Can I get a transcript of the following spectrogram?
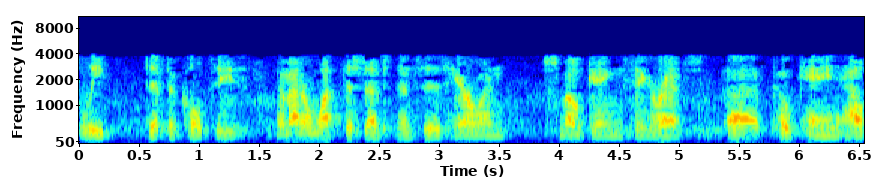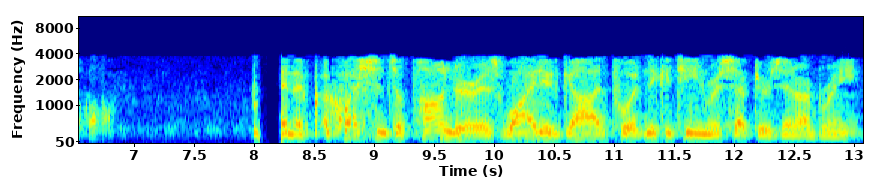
sleep difficulties, no matter what the substance is heroin, smoking, cigarettes, uh, cocaine, alcohol. And a, a question to ponder is why did God put nicotine receptors in our brain?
